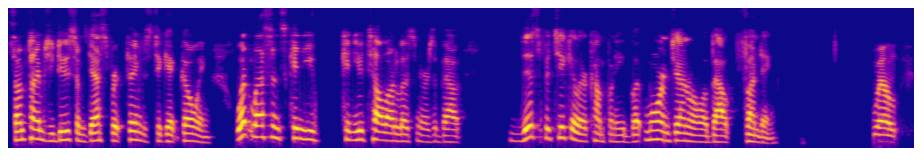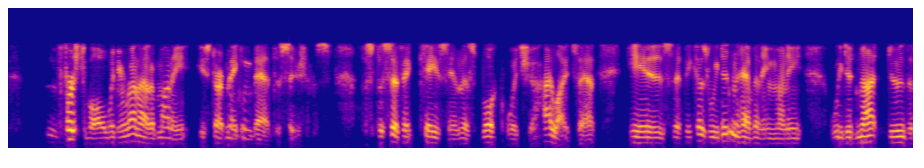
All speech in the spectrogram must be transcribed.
sometimes you do some desperate things to get going. What lessons can you can you tell our listeners about this particular company, but more in general about funding? Well, first of all, when you run out of money, you start making bad decisions. A specific case in this book which highlights that is that because we didn't have any money, we did not do the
